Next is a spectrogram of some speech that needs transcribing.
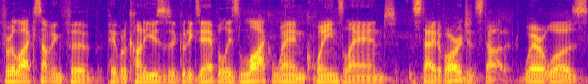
for like something for people to kind of use as a good example is like when Queensland State of Origin started, where it was,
